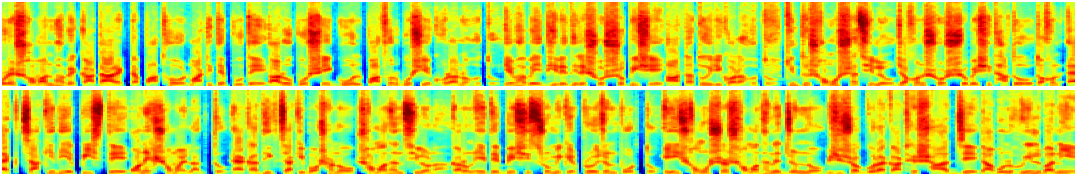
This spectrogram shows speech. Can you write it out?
ওপরে সমানভাবে কাটা আরেকটা পাথর মাটিতে পুঁতে তার উপর সেই গোল পাথর বসিয়ে ঘোরানো হতো। এভাবেই ধীরে ধীরে শস্য পিষে আটা তৈরি করা হতো। কিন্তু সমস্যা ছিল, যখন শস্য বেশি থাকতো, তখন এক চাকি দিয়ে পিষতে অনেক সময় লাগতো। একাধিক চাকি বসানো সমাধান ছিল না, কারণ এতে বেশি শ্রমিকের প্রয়োজন পড়তো। এই সমস্যার সমাধানের জন্য বিশেষজ্ঞরা কাঠের সাহায্যে ডাবল হুইল বানিয়ে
